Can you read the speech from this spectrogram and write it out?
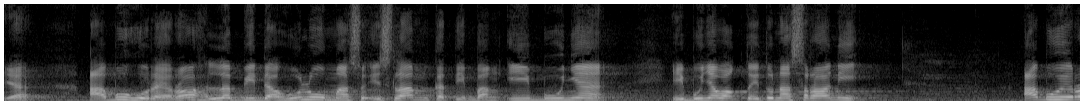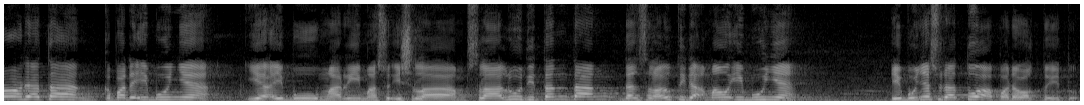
Ya. Abu Hurairah lebih dahulu masuk Islam ketimbang ibunya. Ibunya waktu itu Nasrani. Abu Hurairah datang kepada ibunya, "Ya ibu, mari masuk Islam." Selalu ditentang dan selalu tidak mau ibunya. Ibunya sudah tua pada waktu itu.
